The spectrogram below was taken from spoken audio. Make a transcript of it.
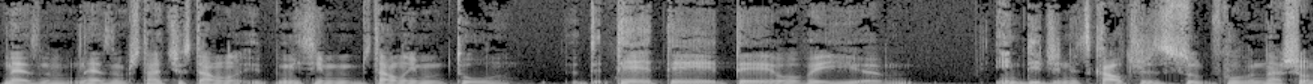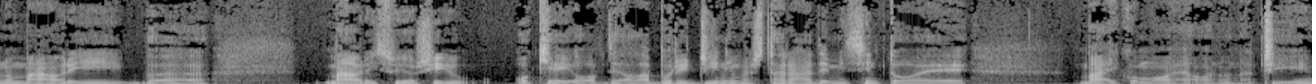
Ne znam, ne znam šta ću stalno, mislim, stalno imam tu te, te, te ovaj, um, indigenous cultures su, naš, ono, Maori, uh, Maori su još i ok ovde, ali aboriđinima šta rade, mislim, to je majko moja, ono, znači,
